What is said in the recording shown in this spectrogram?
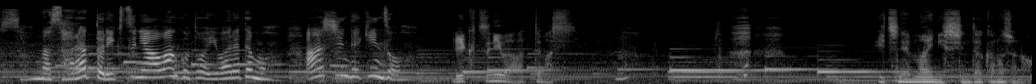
そんなさらっと理屈に合わんことを言われても安心できんぞ。理屈には合ってます。1年前に死んだ彼女の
